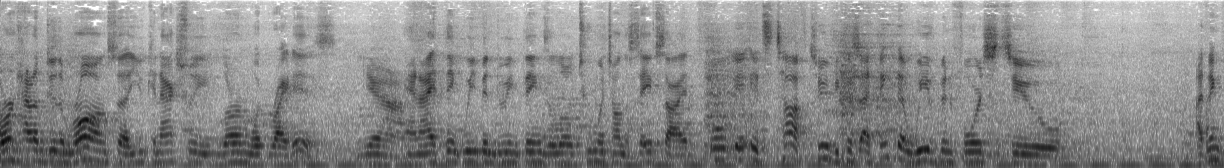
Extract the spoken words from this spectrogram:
Learn how to do them wrong so that you can actually learn what right is. Yeah. And I think we've been doing things a little too much on the safe side. Well, it, it's tough too because I think that we've been forced to. I think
